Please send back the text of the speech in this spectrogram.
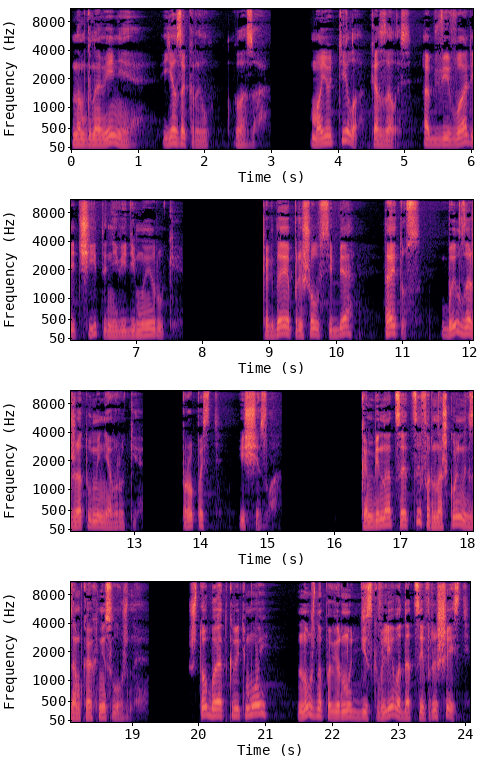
На мгновение я закрыл глаза. Мое тело, казалось, обвивали чьи-то невидимые руки. Когда я пришел в себя, Тайтус был зажат у меня в руке. Пропасть исчезла. Комбинация цифр на школьных замках несложная. Чтобы открыть мой, нужно повернуть диск влево до цифры 6,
